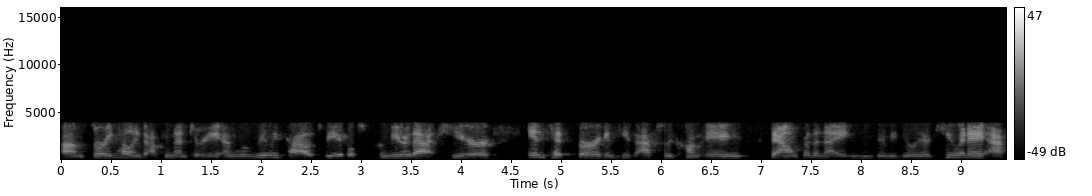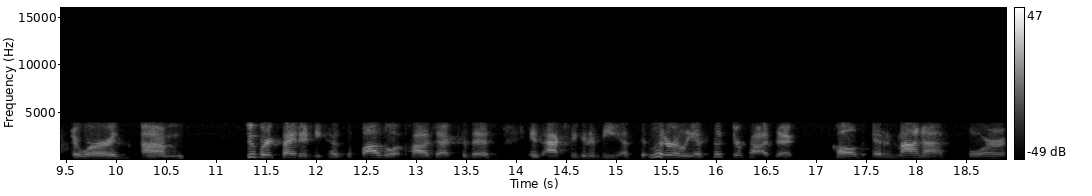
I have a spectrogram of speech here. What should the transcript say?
um, storytelling documentary, and we're really proud to be able to premiere that here in Pittsburgh. And he's actually coming down for the night, and he's going to be doing a Q and A afterwards. Um, super excited because the follow up project to this is actually going to be a, literally a sister project called Hermanas for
